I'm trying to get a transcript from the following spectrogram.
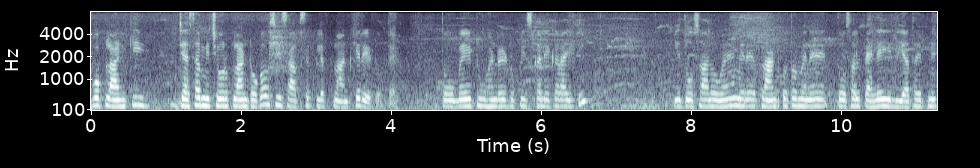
वो प्लांट की जैसा मिच्योर प्लांट होगा, उसी हिसाब से प्लांट के रेट होते हैं। तो मैं ये टू हंड्रेड रुपीज़ का लेकर आई थी। ये दो साल हो गए हैं मेरे प्लांट को तो मैंने दो साल पहले ही लिया था इतने।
